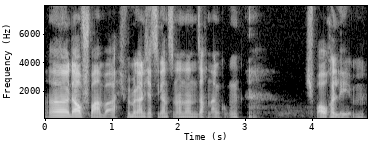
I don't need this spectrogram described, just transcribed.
Äh, darauf sparen wir. Ich will mir gar nicht jetzt die ganzen anderen Sachen angucken. Ich brauche Leben.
